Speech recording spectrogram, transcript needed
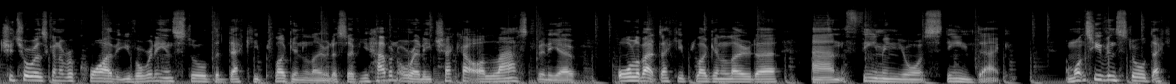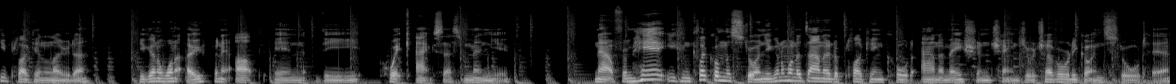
tutorial is going to require that you've already installed the Decky plugin loader. So if you haven't already, check out our last video all about Decky plugin loader and theming your Steam Deck. And once you've installed Decky plugin loader, you're going to want to open it up in the quick access menu. Now from here, you can click on the store and you're going to want to download a plugin called Animation Changer, which I've already got installed here.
